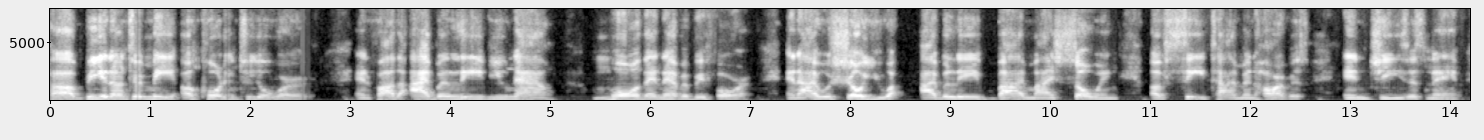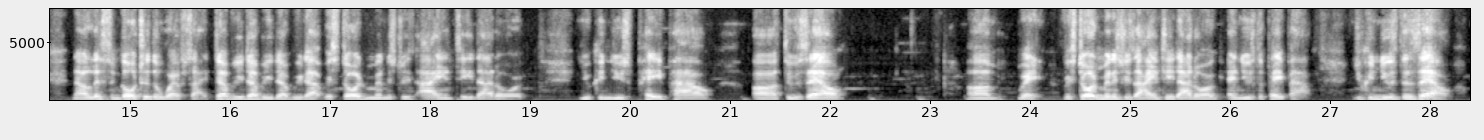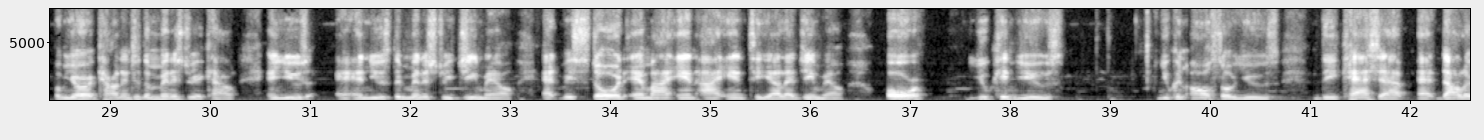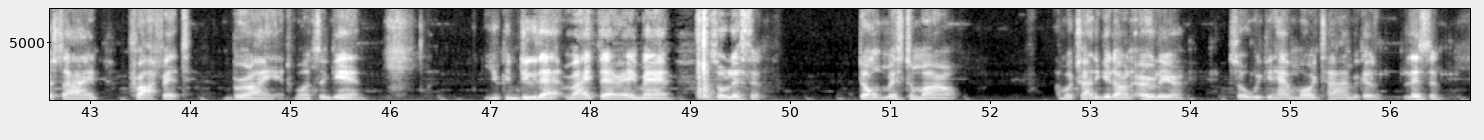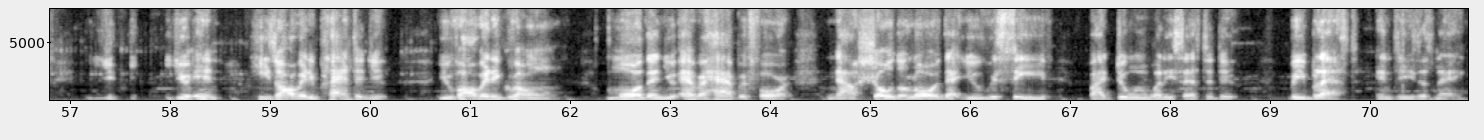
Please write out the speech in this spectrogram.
uh, be it unto me according to your word. And Father, I believe you now more than ever before. And I will show you, I believe, by my sowing of seed time and harvest in Jesus' name. Now, listen, go to the website, www.restoredministriesint.org. You can use PayPal uh, through Zelle. Um, wait, restoredministriesint.org and use the PayPal. You can use the Zelle from your account into the ministry account and use and use the ministry Gmail at restored M-I-N-I-N-T-L at Gmail. Or you can use you can also use the Cash App at dollar sign Prophet Bryant. Once again, you can do that right there. Amen. So listen, don't miss tomorrow. I'm gonna try to get on earlier so we can have more time because listen, you, you're in, he's already planted you. You've already grown more than you ever have before. Now show the Lord that you receive by doing what he says to do. Be blessed in Jesus' name.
